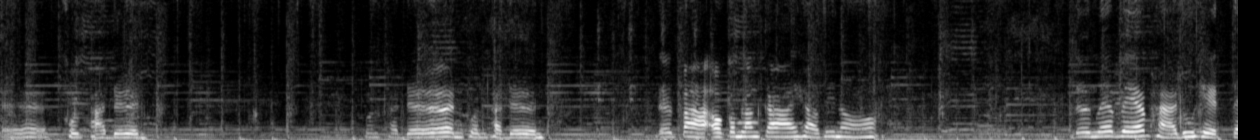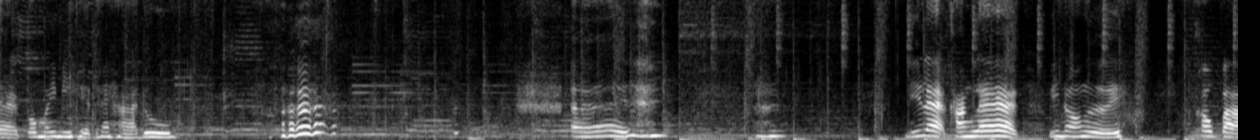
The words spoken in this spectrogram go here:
เออคนพาเดิน คนพาเดิน คนพาเดิน เดินป่าออกกำลังกายค่ะพี่น้อง เดินแวบๆหาดูเห็ดแต่ก็ไม่มีเห็ดให้หาดู เอ้ย นี่แหละครั้งแรก พี่น้องเอ๋ยเข้าป่า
